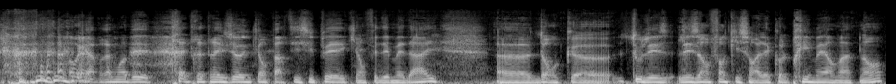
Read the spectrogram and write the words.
il y a vraiment des très très très jeunes qui ont participé et qui ont fait des médailles. Euh, donc euh, tous les, les enfants qui sont à l'école primaire maintenant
